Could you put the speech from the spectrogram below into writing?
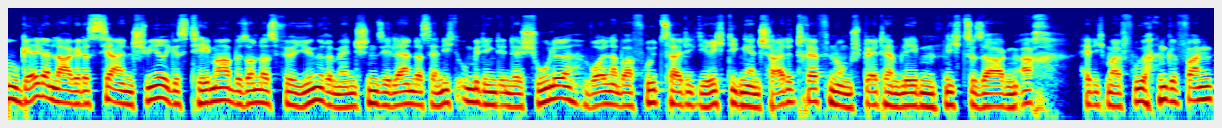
Du, Geldanlage, das ist ja ein schwieriges Thema, besonders für jüngere Menschen. Sie lernen das ja nicht unbedingt in der Schule, wollen aber frühzeitig die richtigen Entscheide treffen, um später im Leben nicht zu sagen, ach, hätte ich mal früher angefangen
